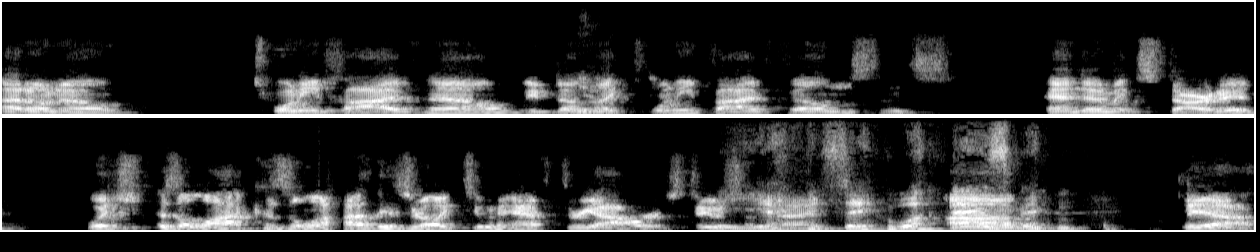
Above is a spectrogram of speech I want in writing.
I don't know 25 now. We've done Yeah. like 25 films since pandemic started, which is a lot because a lot of these are like two and a half, three hours too. Yeah. Sometimes. Say what has Um, been. Yeah,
